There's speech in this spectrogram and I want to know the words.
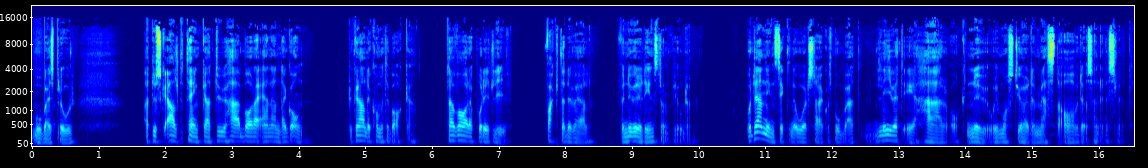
Mobergs bror, att du ska alltid tänka att du är här bara en enda gång. Du kan aldrig komma tillbaka. Ta vara på ditt liv. Vakta det väl. För nu är det din stund på jorden. Och den insikten är oerhört stark hos Moberg, att livet är här och nu och vi måste göra det mesta av det och sen är det slut.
